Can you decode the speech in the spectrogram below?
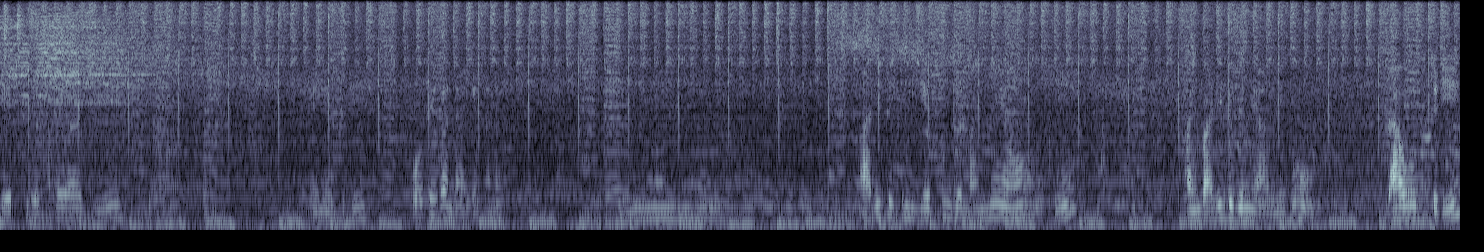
예쁘게 커야지. 얘네들이 뽀대가 나긴 하네. 음, 마리드금이 예쁜 게 많네요, 여기. 아니, 마리드금이 아니고, 라우드들이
